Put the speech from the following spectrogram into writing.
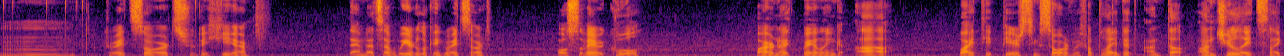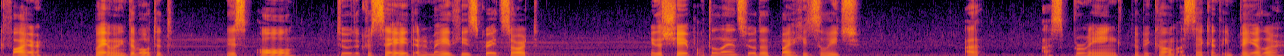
Mm, great sword should be here. Damn, that's a weird looking great sword. Also very cool. Fire Knight Queelign, a whitey piercing sword with a blade that undulates like fire. Queelign devoted this all to the crusade and made his great sword in the shape of the lance wielded by his leech. A, a spring to become a second impaler.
